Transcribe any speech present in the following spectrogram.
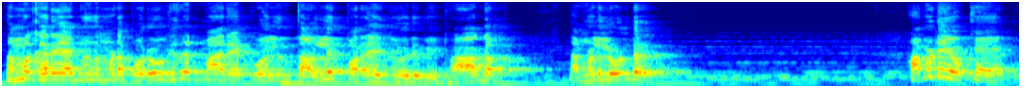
നമുക്കറിയാം നമ്മുടെ പുരോഹിതന്മാരെ പോലും തള്ളിപ്പറയുന്ന ഒരു വിഭാഗം നമ്മളിലുണ്ട്. അവിടെയൊക്കെ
